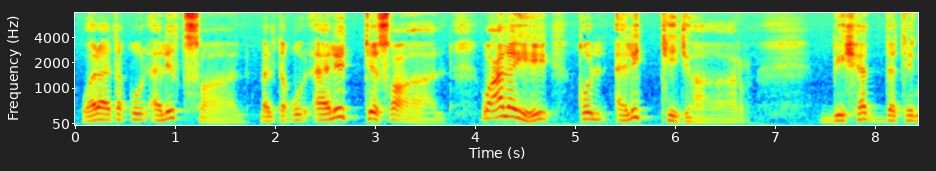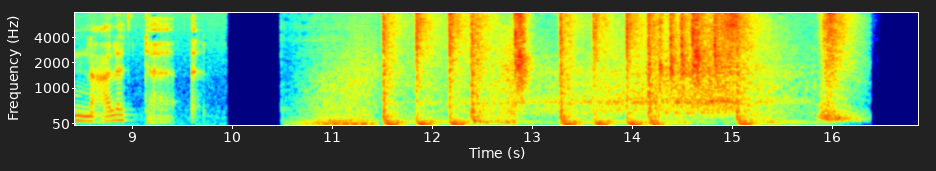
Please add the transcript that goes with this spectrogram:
ولا تقول الاتصال بل تقول الاتصال وعليه قل الاتجار بشدة على التاء.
